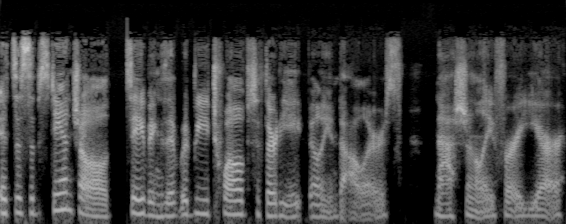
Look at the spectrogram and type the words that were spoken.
it's a substantial savings. It would be 12 to 38 billion dollars nationally for a year.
